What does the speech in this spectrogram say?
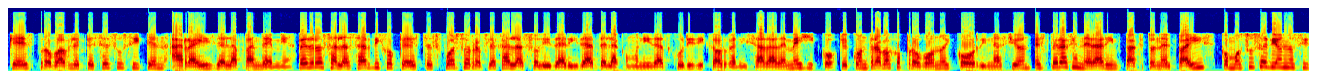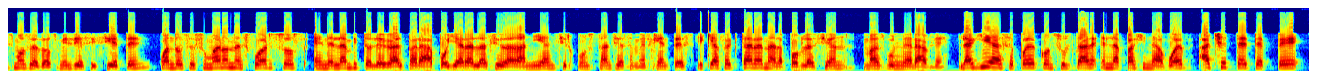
que es probable que se susciten a raíz de la pandemia. Pedro Salazar dijo que este esfuerzo refleja la solidaridad de la comunidad jurídica organizada de México, que con trabajo pro bono y coordinación espera generar impacto en el país, como sucedió en los sismos de 2017, cuando se sumaron esfuerzos en el ámbito legal para apoyar a la ciudadanía en circunstancias emergentes y que afectaran a la población más vulnerable. La guía se puede consultar en la página web https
